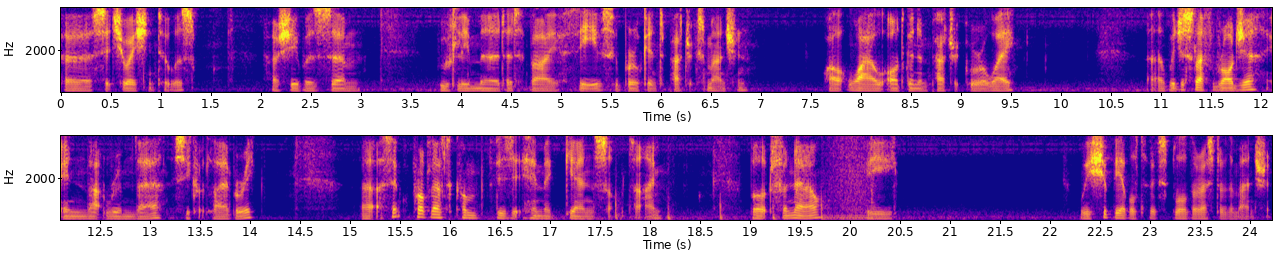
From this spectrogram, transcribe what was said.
her situation to us, how she was um, brutally murdered by thieves who broke into Patrick's mansion while, while Ogden and Patrick were away. Uh, we just left Roger in that room there, the secret library. Uh, I think we'll probably have to come visit him again sometime. But for now, we we should be able to explore the rest of the mansion.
